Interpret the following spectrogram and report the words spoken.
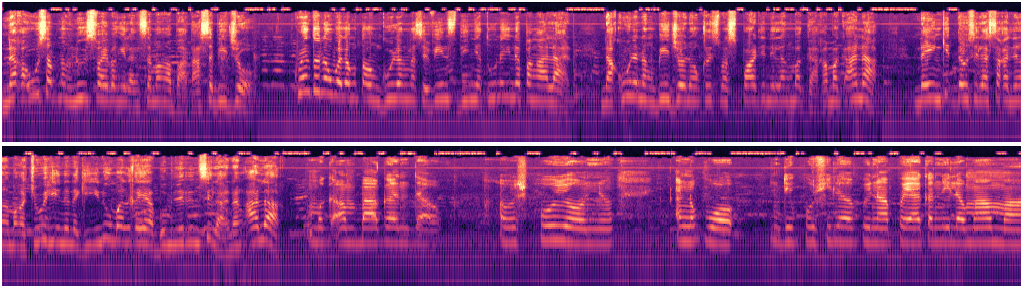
Nakausap ng News 5 ang ilan sa mga bata sa video. Kwento ng walong taong gulang na si Vince di niya tunay na pangalan. Nakuna ng video noong Christmas party nilang magkakamag-anak. Nainggit daw sila sa kanilang mga tsuhin na nagiinuman kaya bumili rin sila ng alak. mag-ambagan daw. Tapos po yun, yung, ano po, hindi po sila pinapayagan nila mama.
